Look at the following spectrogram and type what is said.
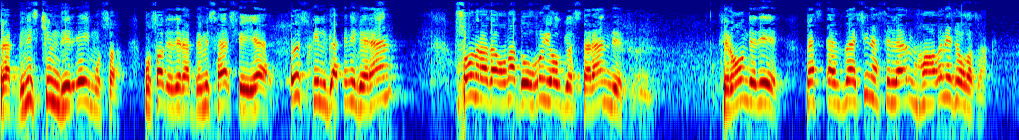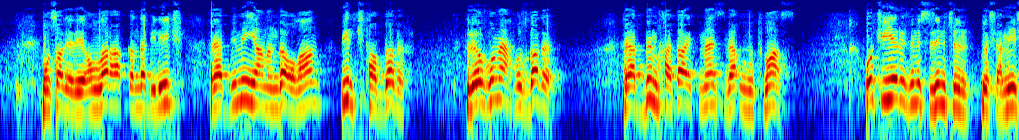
Rəbbiniz kimdir ey Musa? Musa dedi, Rəbbimiz hər şeyə öz xilqətini verən, sonra da ona doğru yol göstərəndir. Firon dedi, bəs əvvəlki nəsillərin halı necə olacaq? Musa dedi, onlar haqqında bilik, Rəbbimin yanında olan bir kitabdadır. Lövhü məhfuzdadır. Rəbbim xəta etməz və unutmaz. O ki, yer üzünü sizin üçün döşəmiş,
